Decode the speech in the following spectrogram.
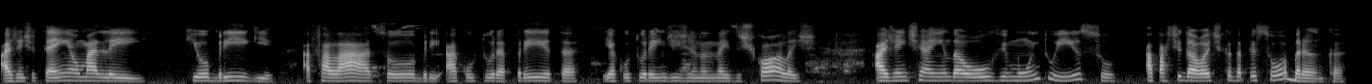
a gente tenha uma lei que obrigue a falar sobre a cultura preta e a cultura indígena nas escolas, a gente ainda ouve muito isso a partir da ótica da pessoa branca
